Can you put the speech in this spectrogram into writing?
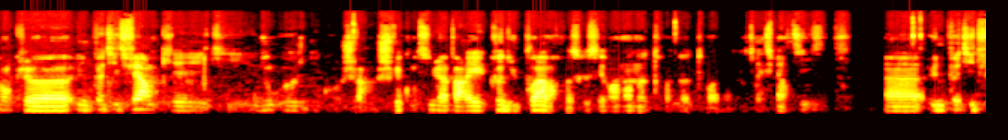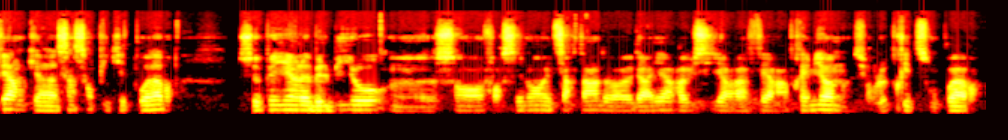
Donc, une petite ferme qui, je, vais continuer à parler que du poivre parce que c'est vraiment notre, expertise. Euh, une petite ferme qui a 500 piquets de poivre, se payer un label bio euh, sans forcément être certain de derrière réussir à faire un premium sur le prix de son poivre.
